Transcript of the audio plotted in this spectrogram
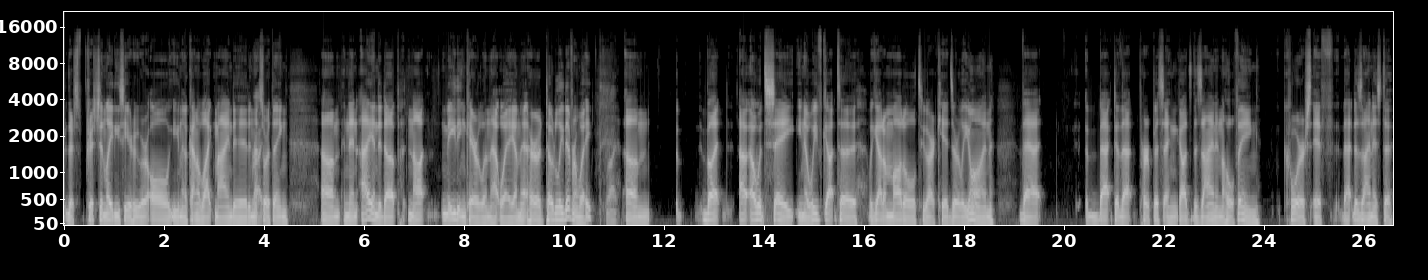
there's Christian ladies here who are all you know kind of like minded and right. that sort of thing. Um, and then I ended up not meeting Carolyn that way. I met her a totally different way. Right. Um, but I, I, would say, you know, we've got to we got to model to our kids early on that back to that purpose and God's design and the whole thing. Of course, if that design is to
